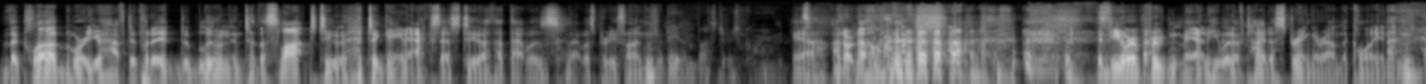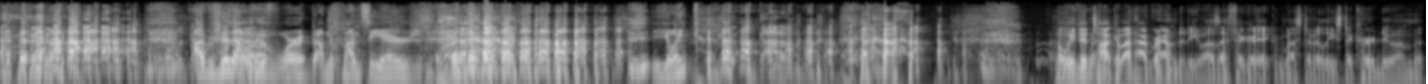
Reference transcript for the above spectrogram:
the club where you have to put a doubloon into the slot to to gain access to. I thought that was that was pretty fun. for Dave and Buster's coin. Yeah, I don't know. if he were a prudent man, he would have tied a string around the coin. And, I'm sure that Yeah. would have worked on the concierge. Yoink. Got him. Well, we did talk about how grounded he was. I figured it must have at least occurred to him. But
